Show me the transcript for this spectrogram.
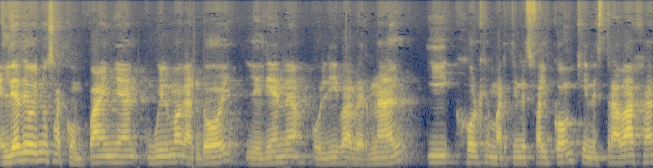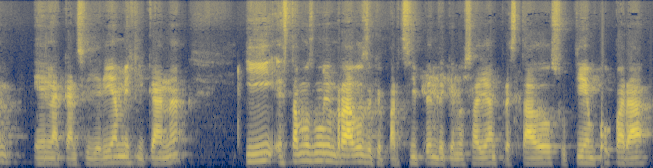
El día de hoy nos acompañan Wilma Gandoy, Liliana Oliva Bernal y Jorge Martínez Falcón, quienes trabajan en la Cancillería Mexicana y estamos muy honrados de que participen, de que nos hayan prestado su tiempo para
